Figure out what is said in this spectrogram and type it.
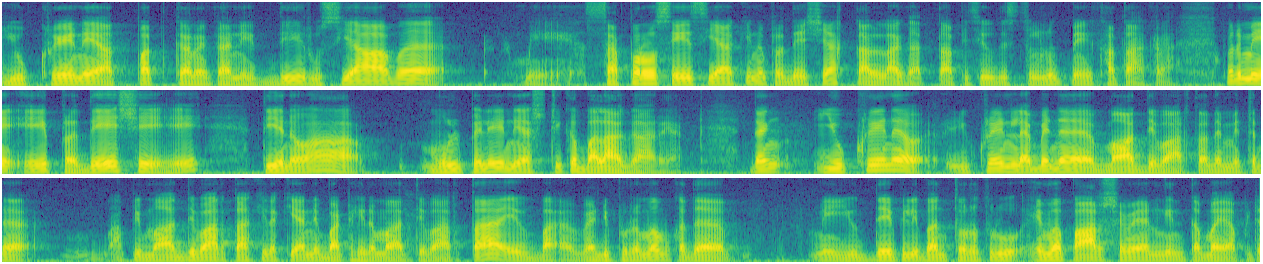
යුක්‍රේනය අත්පත් කරගනිද්දී රුසියාව මේ සැපරෝසේසියා කියන ප්‍රදේශයක් අල්ලා ගත්තා අපි සිව්දිස්තුලනුත් මේ කතා කරා. තොට මේ ඒ ප්‍රදේශයේ තියෙනවා මුල් පෙළේ න්‍යෂ්ටික බලාගාරයක්. දැන් යුක්‍රේන යුක්‍රේන් ලැබෙන මාධ්‍ය වාර්තා දැන් මෙතන අපි මාධ්‍ය වාර්තා කියලා කියන්නේ බටහිර මාධ්‍ය වාර්තා ඒ වැඩිපුරම මොකද මේ යුද්ධය පිළිබඳ තොරතුරු එම පාර්ශවයන්ගෙන් තමයි අපිට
